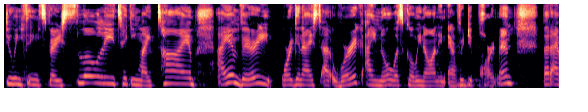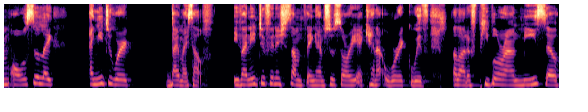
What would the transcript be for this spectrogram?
doing things very slowly, taking my time. I am very organized at work. I know what's going on in every department, but I'm also like, I need to work by myself. If I need to finish something, I'm so sorry. I cannot work with a lot of people around me. So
